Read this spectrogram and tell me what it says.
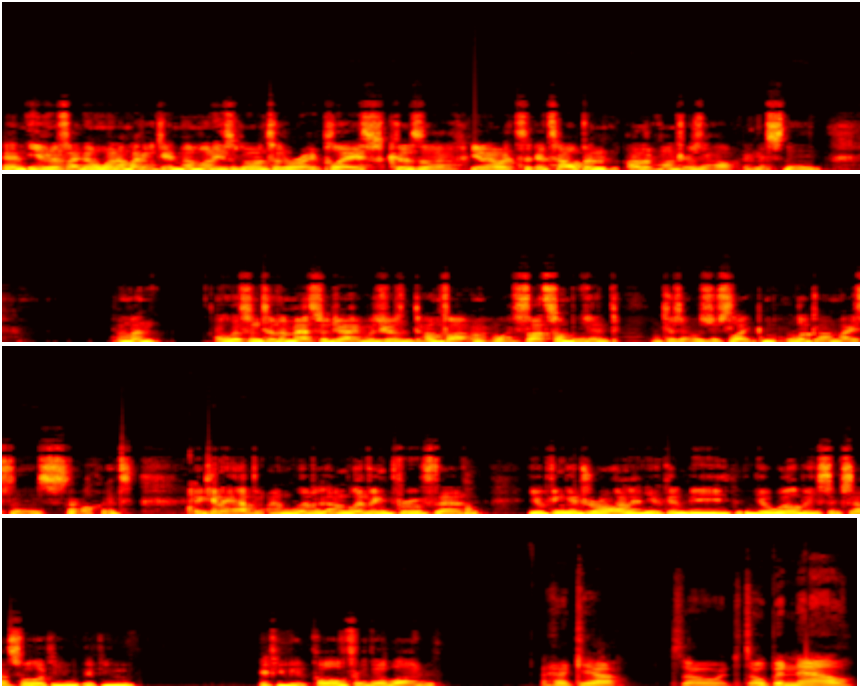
and even if I don't win, I'm like, okay, my money's going to the right place because uh, you know it's it's helping other hunters out in the state. And when I listened to the message, I was just dumbfounded. My wife thought somebody had died because I was just like my look on my face. So it's it can happen. I'm living I'm living proof that you can get drawn and you can be you will be successful if you if you if you get pulled for the lottery. Heck yeah! So it's open now.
